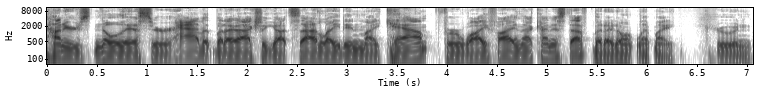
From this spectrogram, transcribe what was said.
hunters know this or have it, but I've actually got satellite in my camp for Wi-Fi and that kind of stuff. But I don't let my crew and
